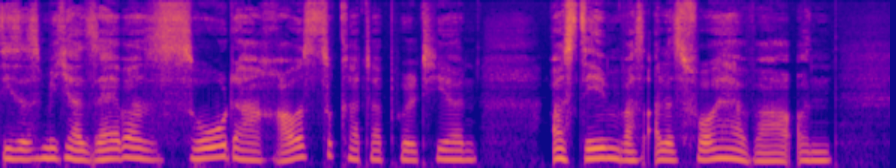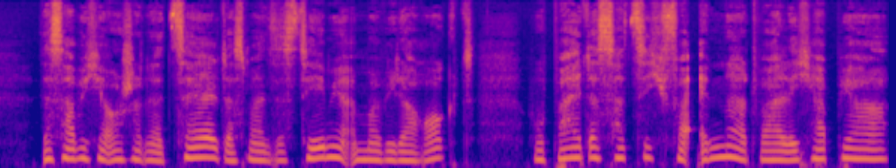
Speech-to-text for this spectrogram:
dieses mich ja selber so da raus zu katapultieren aus dem, was alles vorher war und das habe ich ja auch schon erzählt, dass mein System ja immer wieder rockt, wobei das hat sich verändert, weil ich habe ja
